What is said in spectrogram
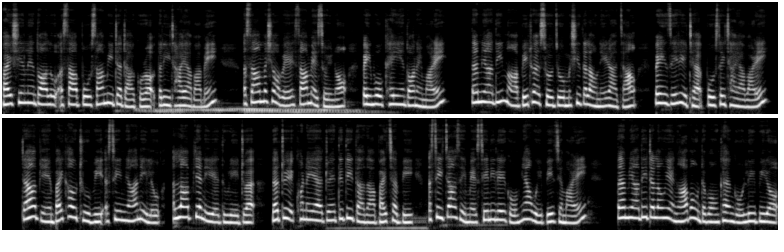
ဘိုက်ရှင်းလင်းသွားလို့အစာပိုစားမိတတ်တာကိုတော့သတိထားရပါမယ်အစာမလျှော့ပဲစားမယ်ဆိုရင်တော့ပိန်ဖို့ခဲရင်သွားနိုင်ပါတယ်တံမြာသီးမှာဘေးထွက်ဆိုးကျိုးမရှိသလောက်နေတာကြောင့်ပိန်စည်းတွေထက်ပိုစိတ်ချရပါတယ်။ ဒါအပြင်ဘိုက်ခောက်ထူပြီးအစီများနေလို့အလားပြက်နေတဲ့သူတွေအတွက်လက်တွေ့9ရက်အတွင်းတိတိတသာဘိုက်ချက်ပြီးအစီကျစေမဲ့ဆေးနီးလေးကိုမျှဝေပေးခြင်းပါတယ်။တံမြာသီးတစ်လုံးရဲ့9ပုံတပုံခန့်ကိုလီးပြီးတော့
